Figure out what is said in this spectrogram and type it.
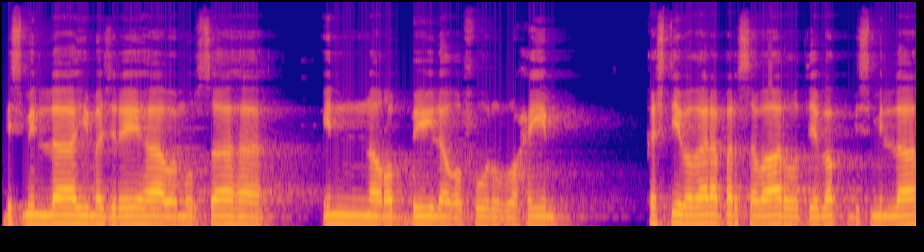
بسم اللہ مجرحہ و مرساحہ ان ربی لغفور الرحیم۔ کشتی وغیرہ پر سوار ہوتے وقت بسم اللہ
